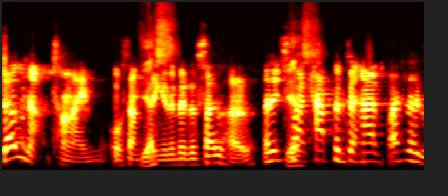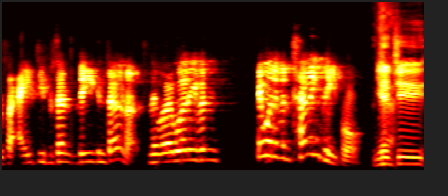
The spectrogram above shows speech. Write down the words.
Donut Time or something Yes. in the middle of Soho, and it just Yes. like happened to have. I don't know. It was like eighty percent vegan donuts. And they weren't even. They weren't even telling people. Yeah. Did you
